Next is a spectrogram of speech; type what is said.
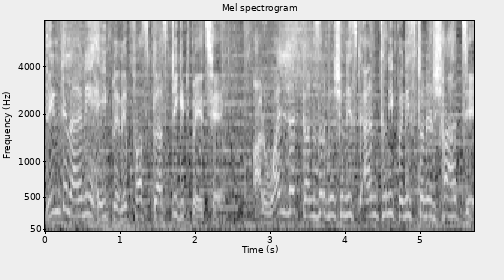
তিনটে লায়নই এই প্লেনে ফার্স্ট ক্লাস টিকিট পেয়েছে। আর ওয়াইল্ড লাইফ কনজারভেশনিস্ট অ্যান্থনি পেনিস্টনের সাহায্যে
